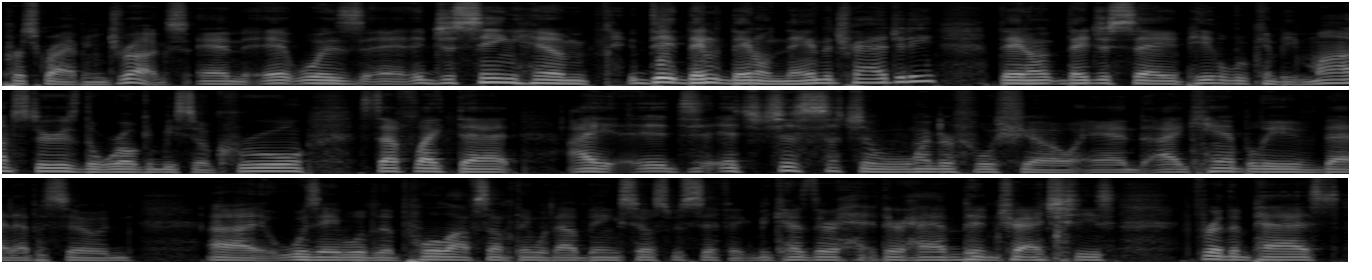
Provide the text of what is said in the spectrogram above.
prescribing drugs. And it was it just seeing him they, they, they don't name the tragedy. They don't they just say people can be monsters the world can be so cruel stuff like that I it's it's just such a wonderful show, and I can't believe that episode uh, was able to pull off something without being so specific because there there have been tragedies for the past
